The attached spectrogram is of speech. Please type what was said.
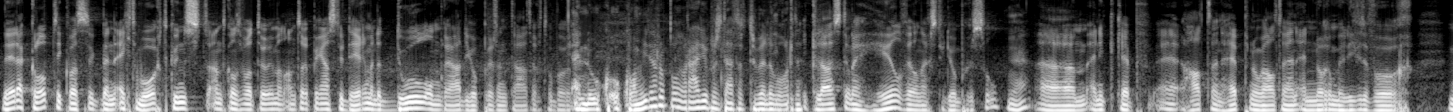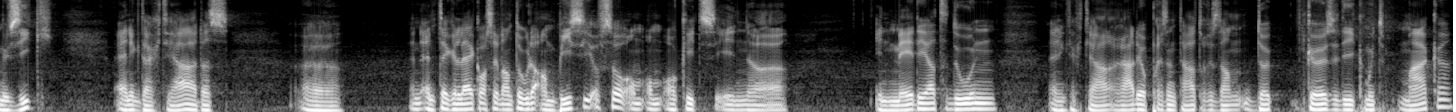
nee, dat klopt. Ik, was, ik ben echt woordkunst aan het conservatorium in Antwerpen gaan studeren met het doel om radiopresentator te worden. En hoe, hoe kwam je daarop om radiopresentator te willen worden? Ik luisterde heel veel naar Studio Brussel. Ja. Ehm, en ik heb, eh, had en heb nog altijd een enorme liefde voor muziek. En ik dacht, ja, dat is... eh, en, en tegelijk was er dan toch de ambitie of zo om, om ook iets in, eh, in media te doen. En ik dacht, ja, radiopresentator is dan de keuze die ik moet maken.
